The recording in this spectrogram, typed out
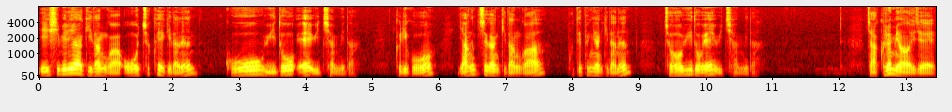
이 시베리아 기단과 오호츠크의 기단은 고위도에 위치합니다. 그리고 양쯔강 기단과 북태평양 기단은 저위도에 위치합니다. 자, 그러면 이제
